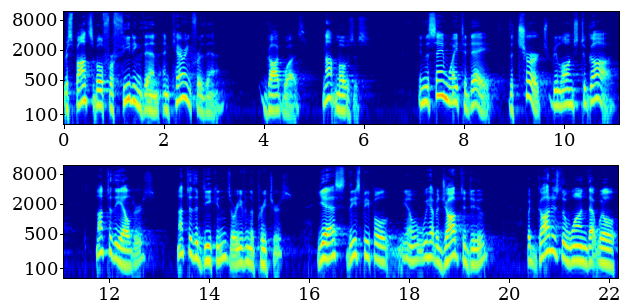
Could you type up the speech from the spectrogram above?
responsible for feeding them and caring for them. God was, not Moses. In the same way today, the church belongs to God, not to the elders, not to the deacons or even the preachers. Yes, these people, you know, we have a job to do, but God is the one that will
